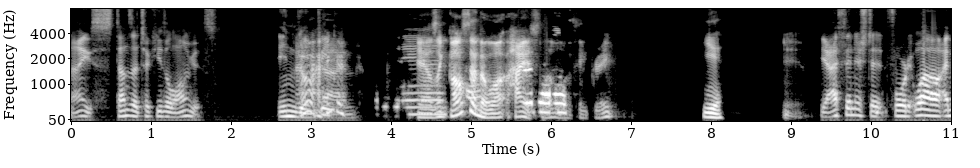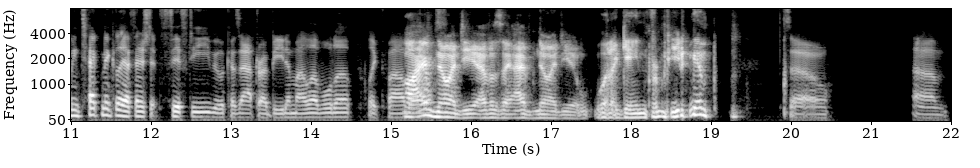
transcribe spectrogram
Nice. Tonsa took you the longest. In game Oh, I I- yeah, I was like also the lo- highest level, I think, right? Yeah. Yeah. Yeah, I finished at 40. Well, I mean, technically, I finished at 50 because after I beat him, I leveled up. Like the final Oh, I have no idea. I was like, I have no idea what I gained from beating him. So, um,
